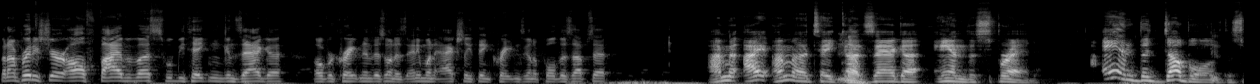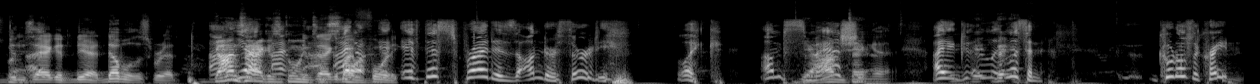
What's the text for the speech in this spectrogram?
but I'm pretty sure all five of us will be taking Gonzaga over Creighton in this one. Does anyone actually think Creighton's going to pull this upset? I'm I I'm gonna take No. Gonzaga and the spread, and the double of the spread. Gonzaga, yeah, double the spread. Uh, Gonzaga's I- going I- to I score don't- 40. If this spread is under 30, like I'm Yeah, I'm smashing it. I They- li- they- listen. Kudos to Creighton.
